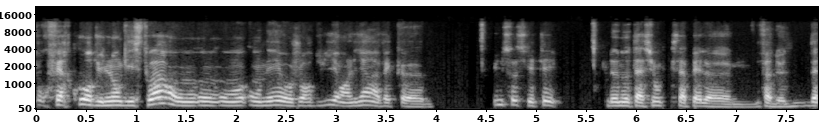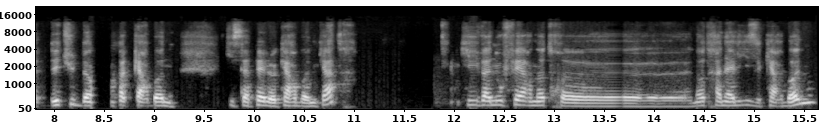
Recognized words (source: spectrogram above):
pour faire court d'une longue histoire, on, est aujourd'hui en lien avec euh, une société de notation qui s'appelle, enfin d'études d'impact carbone qui s'appelle Carbone 4, qui va nous faire notre, notre analyse carbone,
